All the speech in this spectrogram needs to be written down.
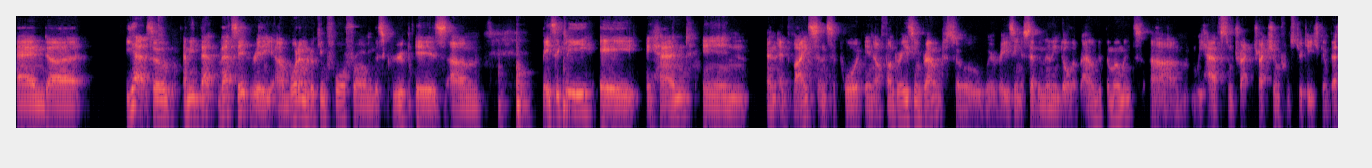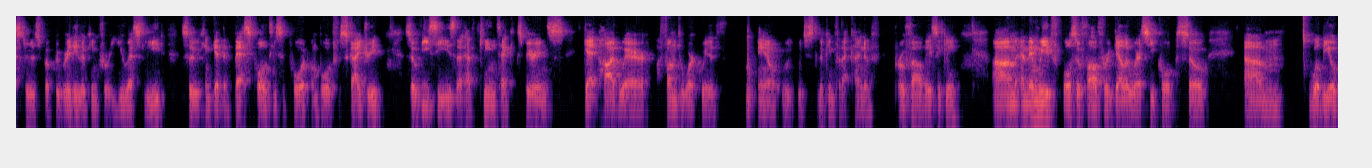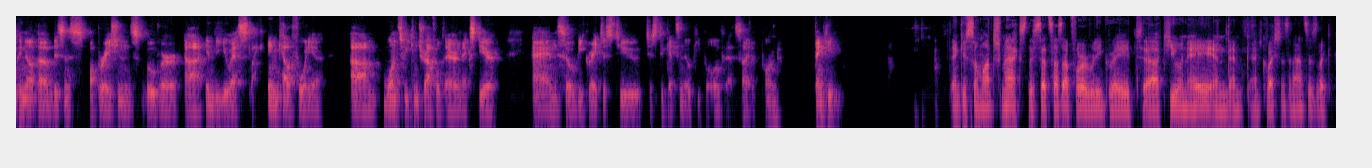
And uh, yeah, so I mean, that that's it really. Um, what I'm looking for from this group is um, basically a, a hand in and advice and support in our fundraising round. So we're raising a $7 million round at the moment. Um, we have some tra traction from strategic investors, but we're really looking for a US lead so we can get the best quality support on board for Skytree. So VCs that have clean tech experience, get hardware, fun to work with. You know, we're just looking for that kind of profile basically. Um, and then we've also filed for a Delaware C Corp. So um, we'll be opening up our business operations over uh, in the US, like in California, um, once we can travel there next year. And so it'd be great just to just to get to know people over that side of the pond. Thank you. Thank you so much, Max. This sets us up for a really great uh, Q and A and and and questions and answers. Like,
